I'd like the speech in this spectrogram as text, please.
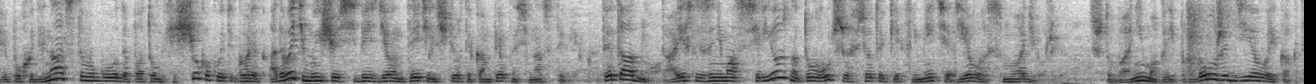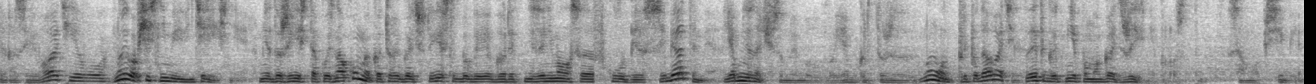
эпохой 12 года, потом еще какой-то говорят, а давайте мы еще себе сделаем третий или четвертый комплект на 17 век. Это одно. А если заниматься серьезно, то лучше все-таки иметь дело с молодежью чтобы они могли продолжить дело и как-то развивать его. Ну и вообще с ними интереснее. Мне даже есть такой знакомый, который говорит, что если бы я, говорит, не занимался в клубе с ребятами, я бы не знаю, что со мной было бы. Я бы, говорит, тоже, ну, он преподаватель. Это, говорит, мне помогает в жизни просто, само по себе.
